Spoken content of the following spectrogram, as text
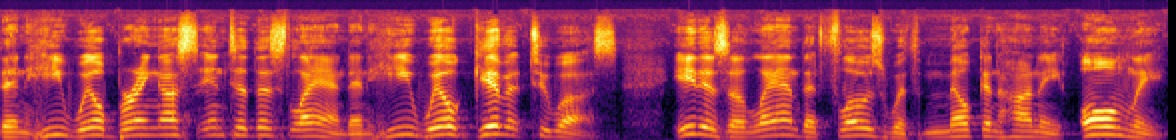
then he will bring us into this land and he will give it to us. It is a land that flows with milk and honey. Only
